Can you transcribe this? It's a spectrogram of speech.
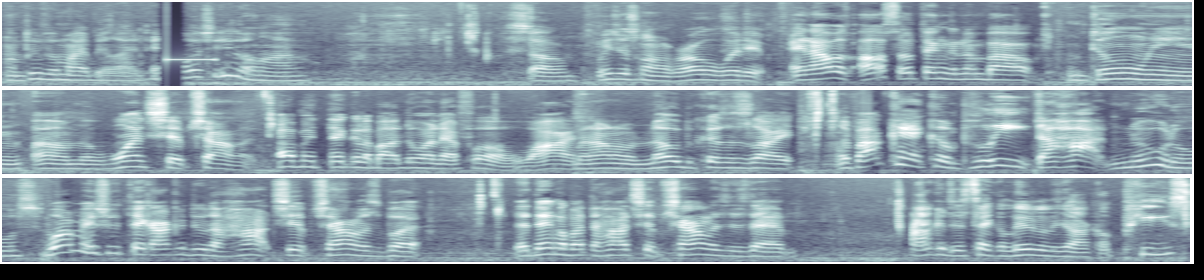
And people might be like, damn, what's she doing? So we just gonna roll with it and i was also thinking about doing um the one chip challenge i've been thinking about doing that for a while but i don't know because it's like if i can't complete the hot noodles what makes you think i could do the hot chip challenge but the thing about the hot chip challenge is that I could just take a, literally like a piece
